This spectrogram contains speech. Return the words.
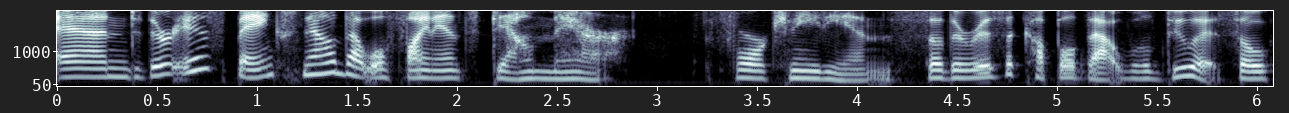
And there is banks now that will finance down there for Canadians. So there is a couple that will do it. So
